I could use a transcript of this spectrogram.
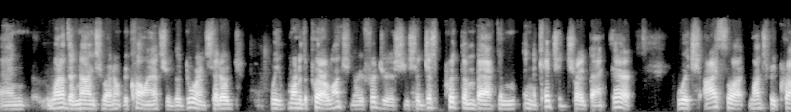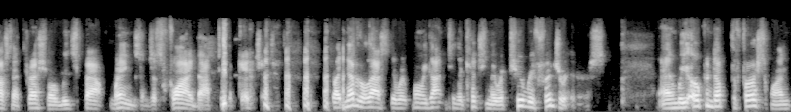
And one of the nuns, who I don't recall, answered the door and said, "Oh, we wanted to put our lunch in the refrigerator." She said, "Just put them back in, in the kitchen, it's right back there." Which I thought once we crossed that threshold, we'd spout wings and just fly back to the kitchen. but nevertheless, there were, when we got into the kitchen, there were two refrigerators. And we opened up the first one,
